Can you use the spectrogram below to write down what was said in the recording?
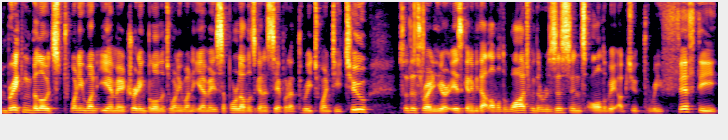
breaking below its 21 EMA, trading below the 21 EMA. Support level is going to stay put at 322. So this right here is going to be that level to watch with a resistance all the way up to 350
